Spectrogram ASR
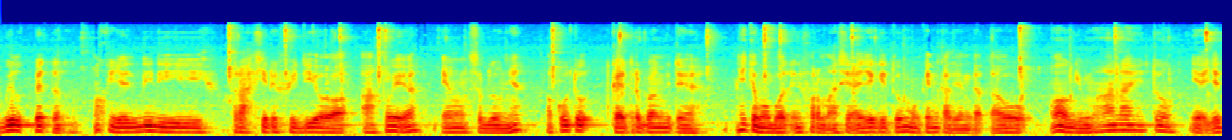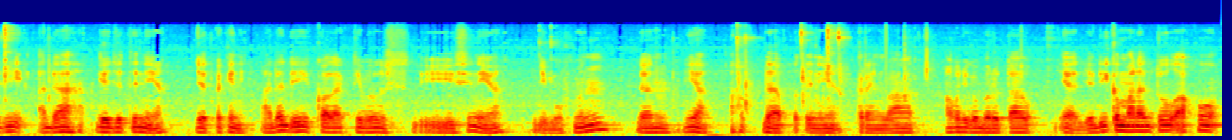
Build Battle. Oke, jadi di terakhir video aku ya Yang sebelumnya Aku tuh kayak terbang gitu ya. Ini cuma buat informasi aja gitu Mungkin kalian nggak tahu. Oh gimana itu? Ya jadi ada gadget ini ya Jetpack ini. Ada di collectibles di sini ya Di movement dan ya aku dapet ini ya keren banget. Aku juga baru tahu. Ya jadi kemarin tuh aku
